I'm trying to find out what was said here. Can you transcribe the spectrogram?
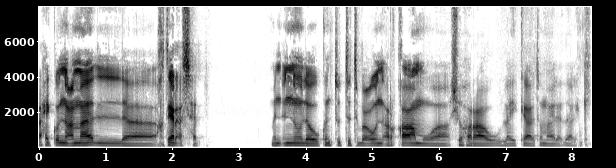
راح يكون نوعا ما الاختيار أسهل. من إنه لو كنتوا تتبعون أرقام وشهرة ولايكات وما إلى ذلك.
